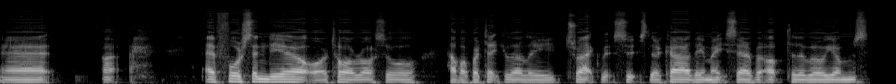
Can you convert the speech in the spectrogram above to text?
Uh, uh, if Force India or Toro Rosso have a particularly track that suits their car, they might serve it up to the Williams.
